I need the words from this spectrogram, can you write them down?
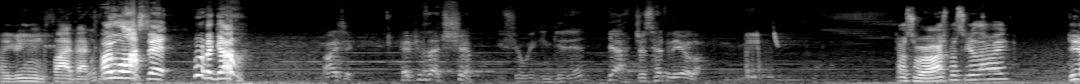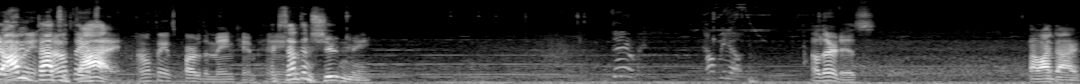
Oh, you need to fly back. To I lost it! Where'd it go? Isaac, head for that ship. You sure we can get in? Yeah, just head for the airlock. Oh, so we are supposed to go that way? Dude, I don't I'm think- about to die. I don't think it's part of the main campaign. Like something's shooting me. Damn it! Help me up. Oh, there it is. Oh, I died.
